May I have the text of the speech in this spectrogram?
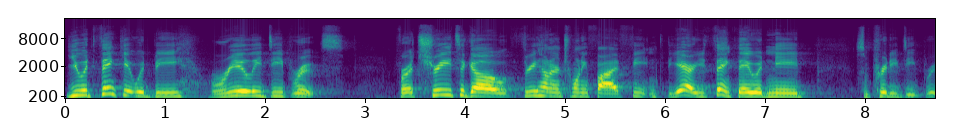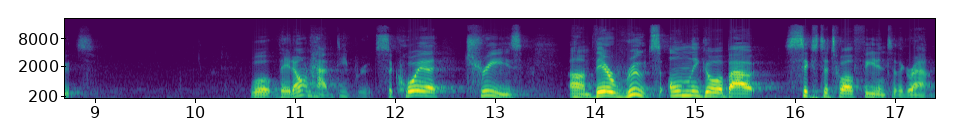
You would think it would be really deep roots. For a tree to go 325 feet into the air, you'd think they would need some pretty deep roots. Well, they don't have deep roots. Sequoia trees, um, their roots only go about 6 to 12 feet into the ground.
